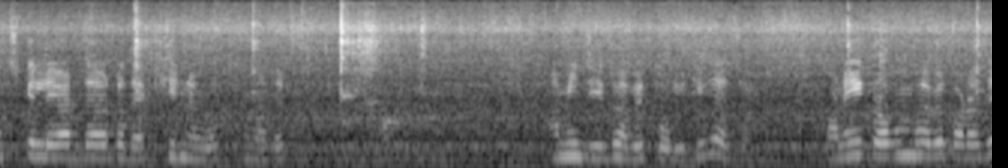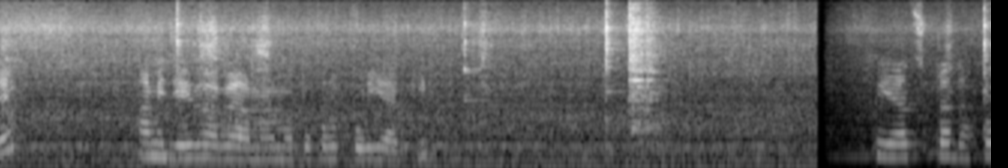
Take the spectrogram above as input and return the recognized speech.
আজকে লেয়ার দেওয়াটা দেখিয়ে নেব আমাদের আমি যেভাবে করি, ঠিক আছে? অনেক রকমভাবে করা যায়। আমি যেভাবে আমার মতো করে করি আর কি। পেঁয়াজটা দেখো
